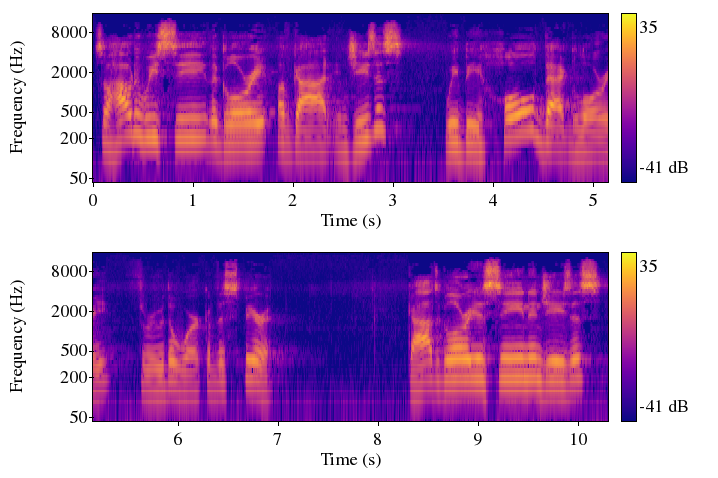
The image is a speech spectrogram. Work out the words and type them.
So, how do we see the glory of God in Jesus? We behold that glory through the work of the Spirit. God's glory is seen in Jesus.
